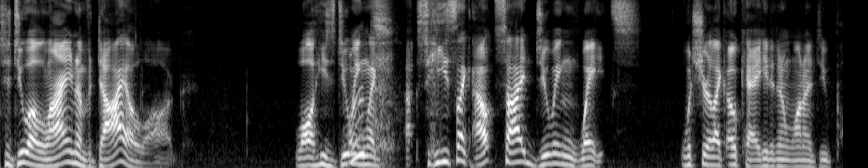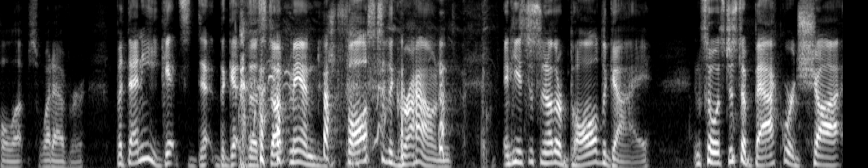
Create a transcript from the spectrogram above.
to do a line of dialogue while he's doing What? like uh, so he's like outside doing weights, which you're like okay, he didn't want to do pull ups, whatever. But then he gets de- the the stunt man falls to the ground, and he's just another bald guy. And so it's just a backward shot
